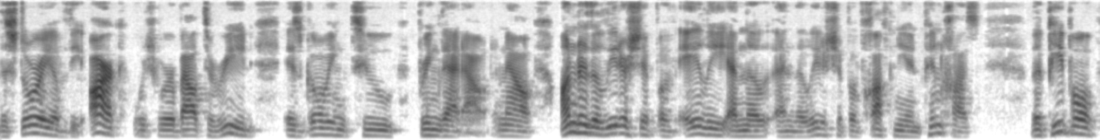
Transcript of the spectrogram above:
the story of the ark, which we're about to read, is going to bring that out. Now, under the leadership of Eli and the and the leadership of Hophni and Pinchas, the people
